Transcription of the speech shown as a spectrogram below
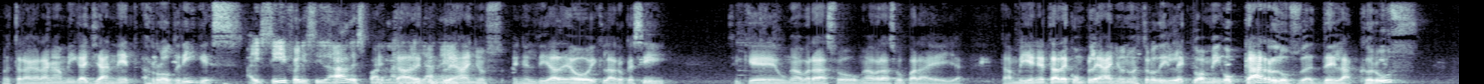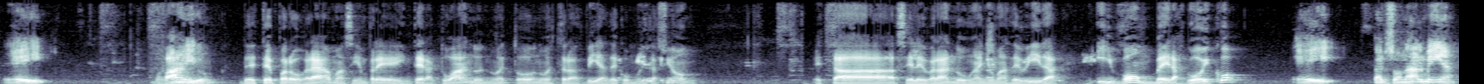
nuestra gran amiga Janet Rodríguez. Ay, sí, felicidades para Está la de cumpleaños en el día de hoy, claro que sí. Así que un abrazo, un abrazo para ella. También está de cumpleaños nuestro directo amigo Carlos de la Cruz. Hey, fan de este programa, siempre interactuando en todas nuestras vías de comunicación. Está celebrando un año más de vida Ivonne Veras Goico. Hey, personal mía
